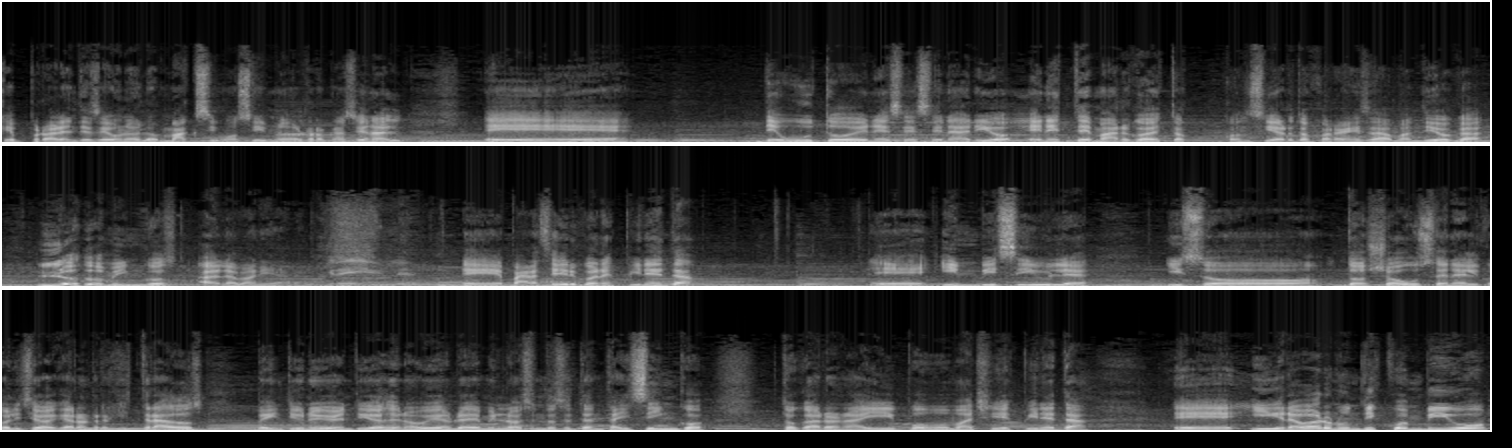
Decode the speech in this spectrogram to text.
que probablemente sea uno de los máximos himnos del rock nacional. Eh, debutó en ese escenario, en este marco de estos conciertos que organizaba Mandioca, los domingos a la mañana. Increíble. Eh, para seguir con Spinetta, Invisible hizo dos shows en el Coliseo que quedaron registrados, 21 y 22 de noviembre de 1975. Tocaron ahí Pomo Machi y Spinetta. eh, y grabaron un disco en vivo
